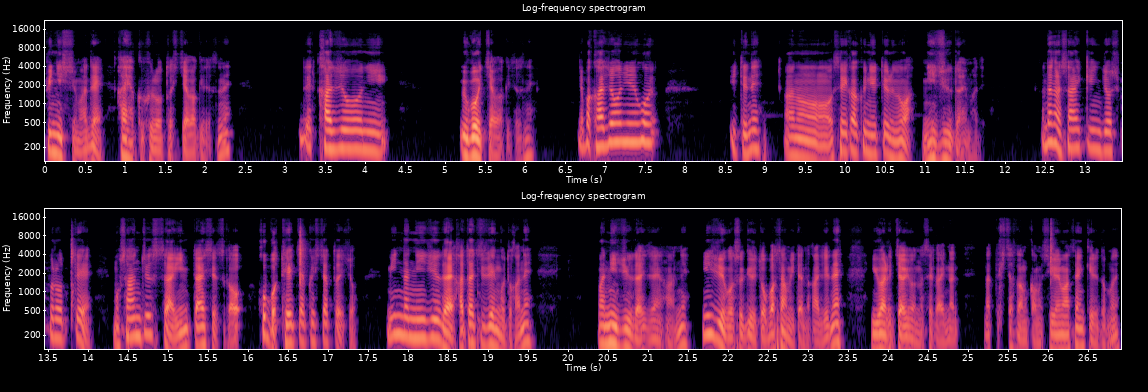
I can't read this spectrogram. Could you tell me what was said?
フィニッシュまで早く振ろうとしちゃうわけですね。で、過剰に動いちゃうわけですね。やっぱ過剰に動いいてね、あのー、正確に言ってるのは20代まで。だから最近女子プロって、もう30歳引退説がほぼ定着しちゃったでしょ。みんな20代、20歳前後とかね、まあ、20代前半ね、25過ぎるとおばさんみたいな感じでね、言われちゃうような世界になってきちゃったのかもしれませんけれどもね、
